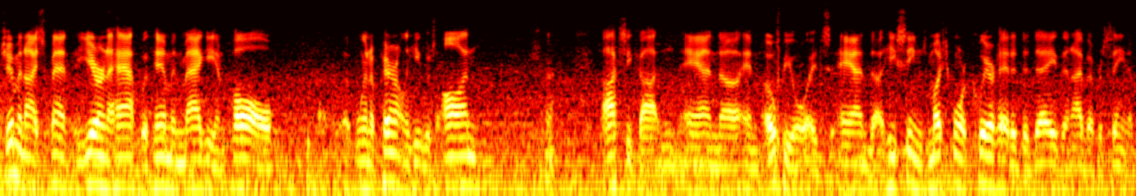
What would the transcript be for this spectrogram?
Jim and I spent a year and a half with him and Maggie and Paul when apparently he was on Oxycontin and, uh, and opioids, and uh, he seems much more clear headed today than I've ever seen him.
